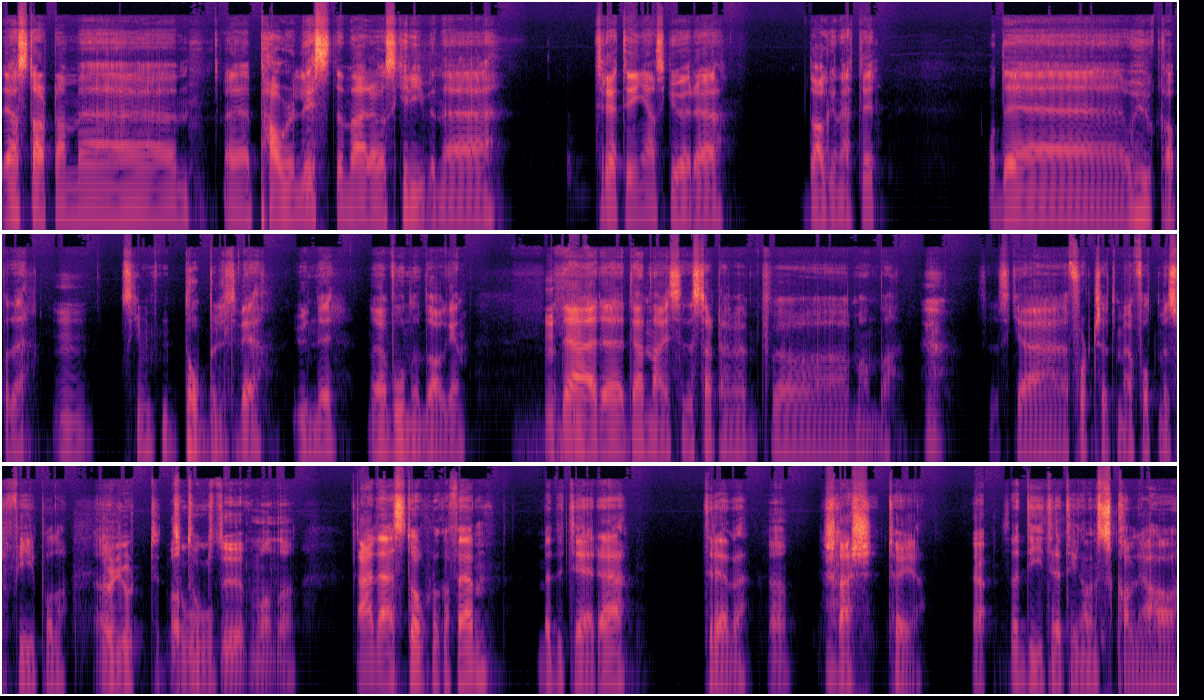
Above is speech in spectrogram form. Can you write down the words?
Jeg har starta med uh, Powerlist, den der å skrive ned tre ting jeg skal gjøre dagen etter. Og det Og huka på det. Mm. Skrive en W under når jeg har vunnet dagen. Og Det er, eh, det er nice. Det starta jeg med på mandag. Så det skal jeg fortsette med. Jeg har fått med Sofie på det. Gjort Hva tok du på mandag? Nei, det er stå opp klokka fem, meditere, trene. Ja. Slash tøye. Ja. Så det er de tre tingene skal jeg ha.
